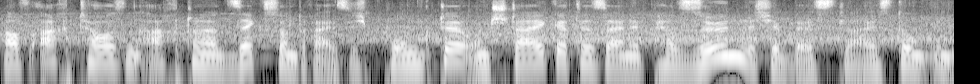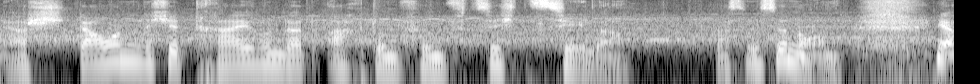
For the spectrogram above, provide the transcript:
auf 8.836 Punkte und steigerte seine persönliche Bestleistung um erstaunliche 358 Zähler. Das ist enorm. Ja,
